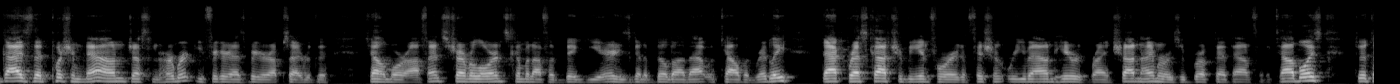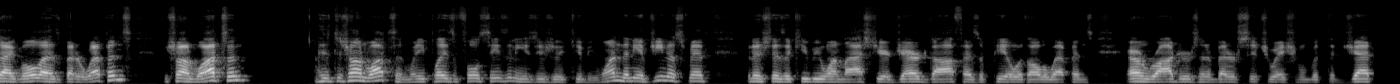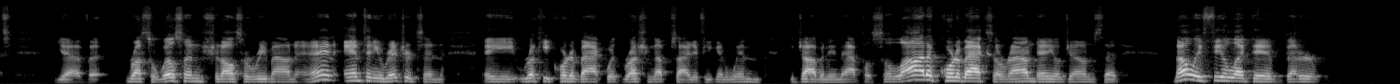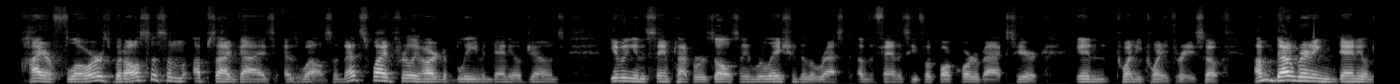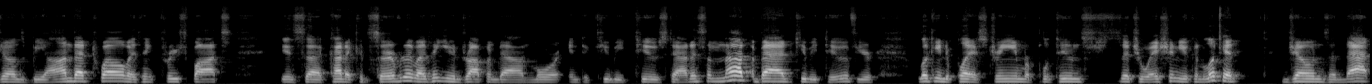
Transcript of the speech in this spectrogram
guys that push him down, Justin Herbert, you figure has bigger upside with the Moore offense. Trevor Lawrence coming off a big year. He's going to build on that with Calvin Ridley. Dak Prescott should be in for an efficient rebound here with Brian Schottenheimer as we broke that down for the Cowboys. Tua Tagovailoa has better weapons. Deshaun Watson is Deshaun Watson. When he plays a full season, he's usually QB1. Then you have Geno Smith, finished as a QB1 last year. Jared Goff has appeal with all the weapons. Aaron Rodgers in a better situation with the Jets. You have uh, Russell Wilson, should also rebound. And Anthony Richardson, a rookie quarterback with rushing upside if he can win the job in Indianapolis. So a lot of quarterbacks around Daniel Jones that not only feel like they have better higher floors, but also some upside guys as well. So that's why it's really hard to believe in Daniel Jones giving you the same type of results in relation to the rest of the fantasy football quarterbacks here in 2023. So I'm downgrading Daniel Jones beyond that 12. I think three spots is uh, kind of conservative. I think you can drop him down more into QB2 status and not a bad QB2 if you're looking to play a stream or platoon situation. You can look at Jones and that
